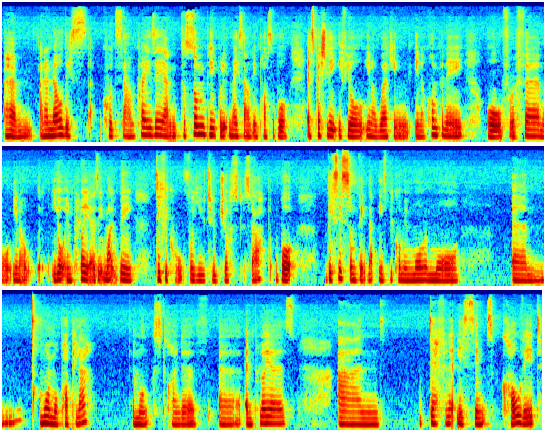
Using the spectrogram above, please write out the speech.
Um, and i know this could sound crazy and for some people it may sound impossible especially if you're you know working in a company or for a firm or you know your employers it might be difficult for you to just stop. But this is something that is becoming more and more um, more and more popular amongst kind of uh, employers and definitely since covid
